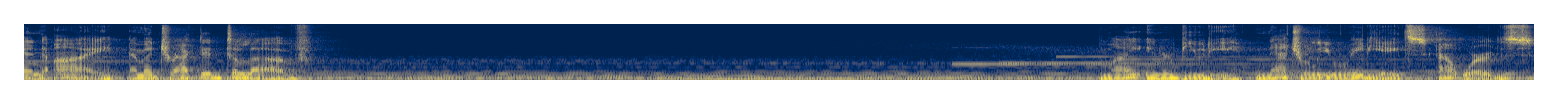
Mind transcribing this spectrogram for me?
and I am attracted to love. My inner beauty naturally radiates outwards.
